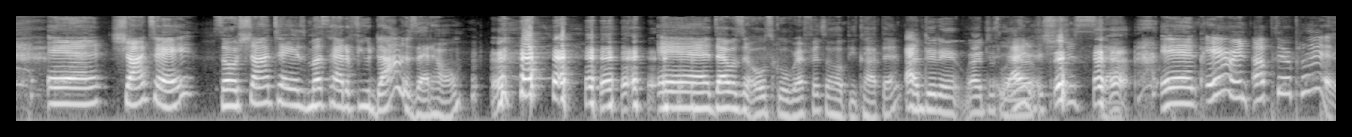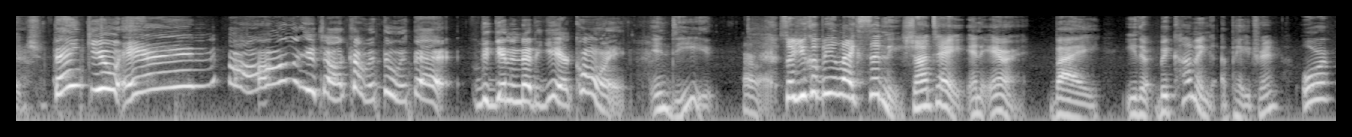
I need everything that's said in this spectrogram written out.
and Shantae. So Shantae must have had a few dollars at home. And that was an old school reference. I hope you caught that. I didn't. I just I, laughed. just stop. And Aaron up their pledge. Thank you, Aaron. Oh, look at y'all coming through with that beginning of the year coin. Indeed. All right. So you could be like Sydney, Shantae, and Aaron by either becoming a patron or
